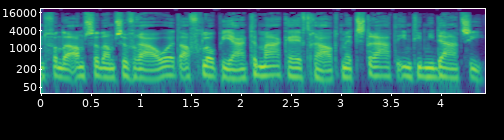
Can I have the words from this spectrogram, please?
van de Amsterdamse vrouwen het afgelopen jaar te maken heeft gehad met straatintimidatie.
